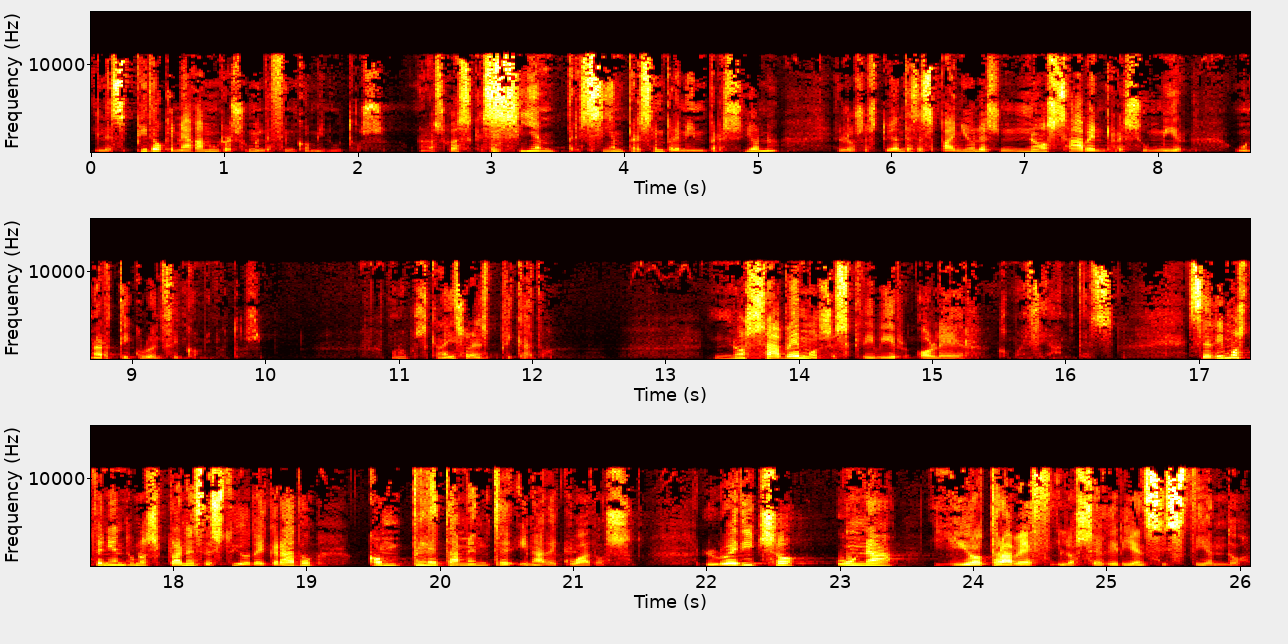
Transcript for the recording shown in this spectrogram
y les pido que me hagan un resumen de cinco minutos. Una de las cosas que siempre, siempre, siempre me impresiona los estudiantes españoles no saben resumir un artículo en cinco minutos. Bueno, pues que nadie se lo ha explicado. No sabemos escribir o leer, como decía antes. Seguimos teniendo unos planes de estudio de grado completamente inadecuados. Lo he dicho una y otra vez y lo seguiría insistiendo.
